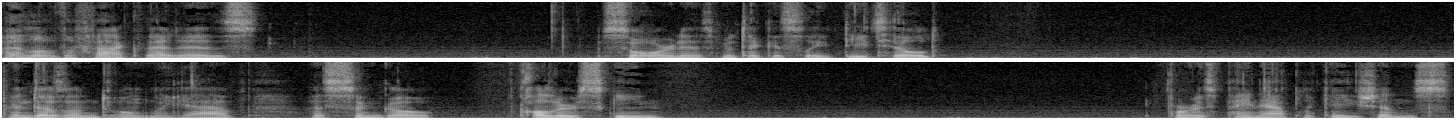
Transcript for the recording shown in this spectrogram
I love the fact that his sword is meticulously detailed and doesn't only have a single color scheme for his paint applications.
